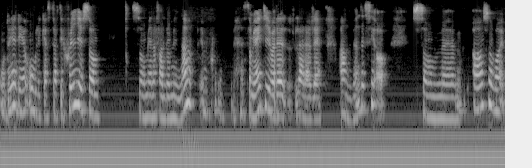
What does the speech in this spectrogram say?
Och då är det olika strategier som som i alla fall då mina, som jag intervjuade lärare använde sig av. Som, eh, ja, som var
